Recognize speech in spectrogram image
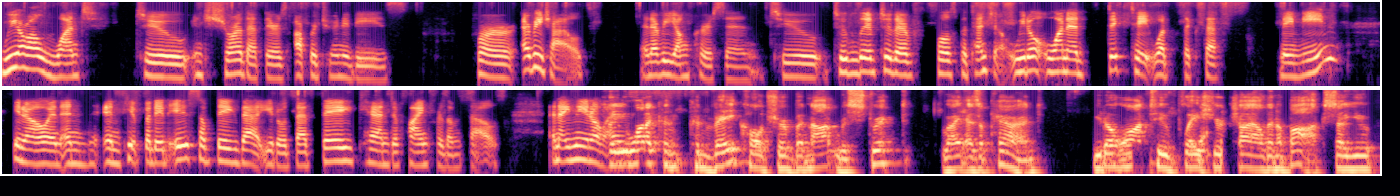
we all want to ensure that there's opportunities for every child and every young person to to live to their fullest potential. We don't want to dictate what success may mean, you know, and and and keep, but it is something that you know that they can define for themselves. And I, you know, so you want to con- convey culture, but not restrict. Right, as a parent, you don't want to place your child in a box. So you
